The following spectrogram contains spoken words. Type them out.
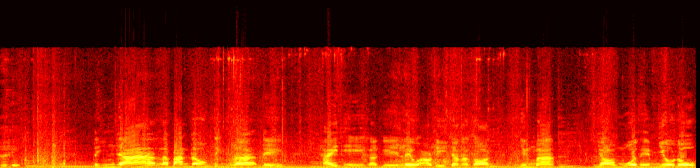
Đấy. tính giá là ban đầu tính là để thay thế cả cái lều Audi cho nó gọn nhưng mà do mua thêm nhiều đồ,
